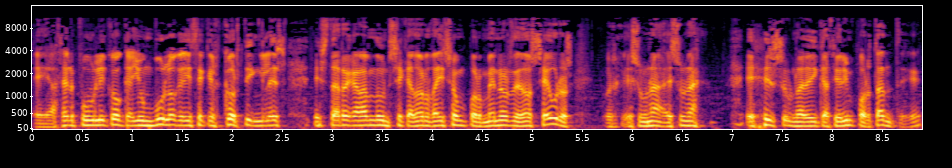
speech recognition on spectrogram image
eh, hacer público que hay un bulo que dice que el corte inglés está regalando un secador Dyson por menos de dos euros. Pues es una, es una, es una dedicación importante. ¿eh?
